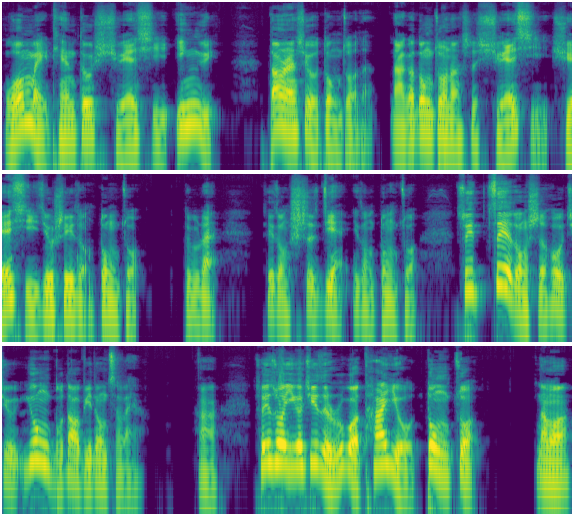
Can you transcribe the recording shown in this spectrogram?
我每天都学习英语，当然是有动作的。哪个动作呢？是学习，学习就是一种动作，对不对？是一种事件，一种动作。所以这种时候就用不到 be 动词了呀。啊，所以说一个句子如果它有动作，那么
